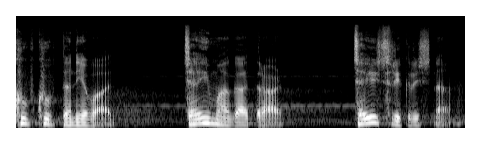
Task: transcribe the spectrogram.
ખૂબ ખૂબ ધન્યવાદ. જય મા ગાત્રાળ. જય શ્રી કૃષ્ણ.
